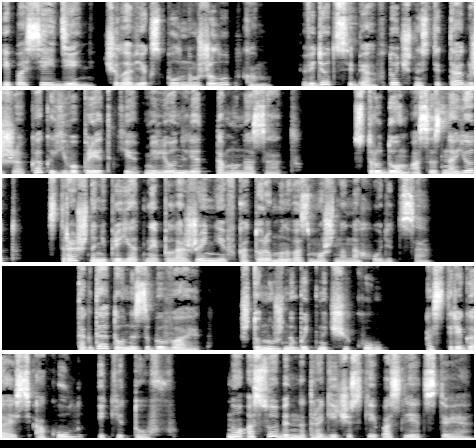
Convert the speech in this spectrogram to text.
И по сей день человек с полным желудком ведет себя в точности так же, как и его предки миллион лет тому назад. С трудом осознает страшно неприятное положение, в котором он, возможно, находится. Тогда-то он и забывает, что нужно быть начеку, остерегаясь акул и китов. Но особенно трагические последствия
